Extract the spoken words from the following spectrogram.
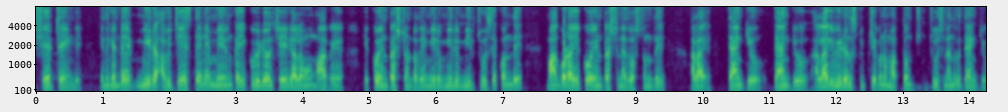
షేర్ చేయండి. ఎందుకంటే మీరు అవి చేస్తేనే మేము ఇంకా ఎక్కువ వీడియోలు చేయగలము. మాకు ఎక్కువ ఇంట్రెస్ట్ ఉంటుంది. మీరు మీరు మీరు చూసే కొంది మాకు కూడా ఎక్కువ ఇంట్రెస్ట్ అనేది వస్తుంది. అలా థ్యాంక్ యూ థ్యాంక్ యూ అలాగే వీడియోని స్కిప్ చేయకుండా మొత్తం చూసినందుకు థ్యాంక్ యూ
